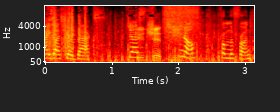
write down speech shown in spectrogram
I got your backs. Just, Good shit, you know, from the front.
